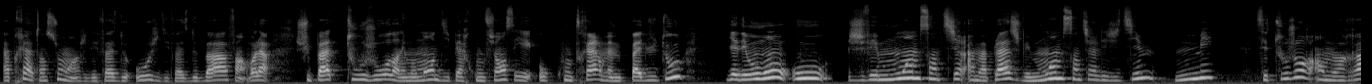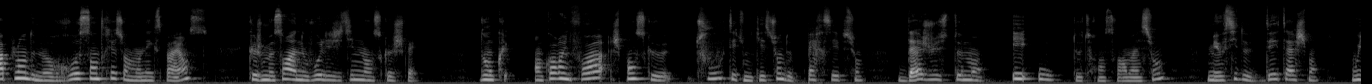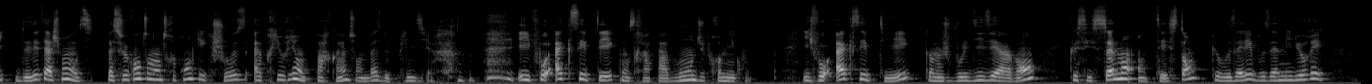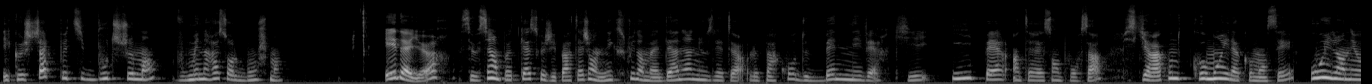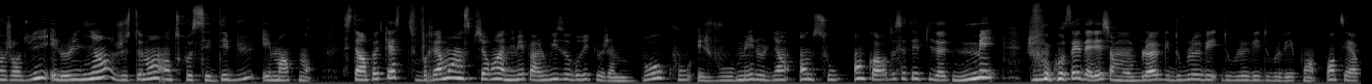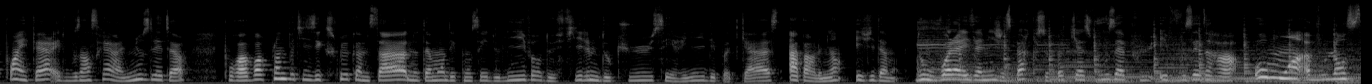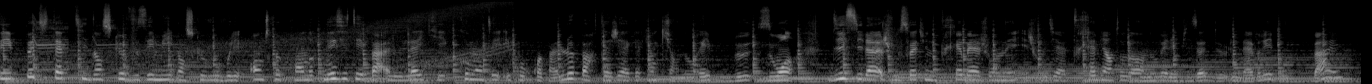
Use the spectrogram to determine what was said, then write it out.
Après attention hein, j'ai des phases de haut j'ai des phases de bas enfin voilà. Je suis pas toujours dans les moments d'hyper confiance et au contraire même pas du tout. Il y a des moments où je vais moins me sentir à ma place je vais moins me sentir légitime mais c'est toujours en me rappelant de me recentrer sur mon expérience que je me sens à nouveau légitime dans ce que je fais. Donc, encore une fois, je pense que tout est une question de perception, d'ajustement et ou de transformation, mais aussi de détachement. Oui, de détachement aussi. Parce que quand on entreprend quelque chose, a priori, on part quand même sur une base de plaisir. et il faut accepter qu'on ne sera pas bon du premier coup. Il faut accepter, comme je vous le disais avant, que c'est seulement en testant que vous allez vous améliorer et que chaque petit bout de chemin vous mènera sur le bon chemin. Et d'ailleurs, c'est aussi un podcast que j'ai partagé en exclu dans ma dernière newsletter, le parcours de Ben Never, qui est hyper intéressant pour ça, puisqu'il raconte comment il a commencé, où il en est aujourd'hui et le lien justement entre ses débuts et maintenant. C'était un podcast vraiment inspirant animé par Louise Aubry que j'aime beaucoup et je vous mets le lien en dessous encore de cet épisode. Mais je vous conseille d'aller sur mon blog www.panthea.fr et de vous inscrire à la newsletter pour avoir plein de petits exclus comme ça, notamment des conseils de livres, de films, docus, séries, des podcasts, à part le mien évidemment. Donc voilà les amis, j'espère que ce podcast vous a plu et vous au moins à vous lancer petit à petit dans ce que vous aimez, dans ce que vous voulez entreprendre. N'hésitez pas à le liker, commenter et pourquoi pas le partager à quelqu'un qui en aurait besoin. D'ici là, je vous souhaite une très belle journée et je vous dis à très bientôt dans un nouvel épisode de La. Bye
